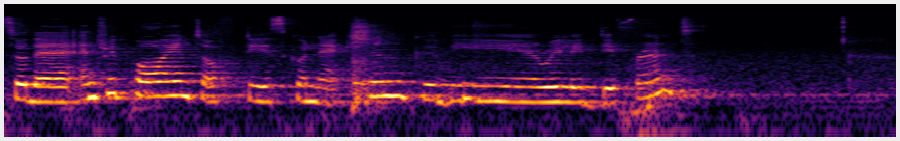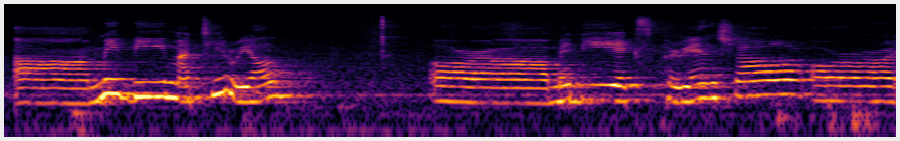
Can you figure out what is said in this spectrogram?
So the entry point of this connection could be really different. Uh, maybe material, or uh, maybe experiential, or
